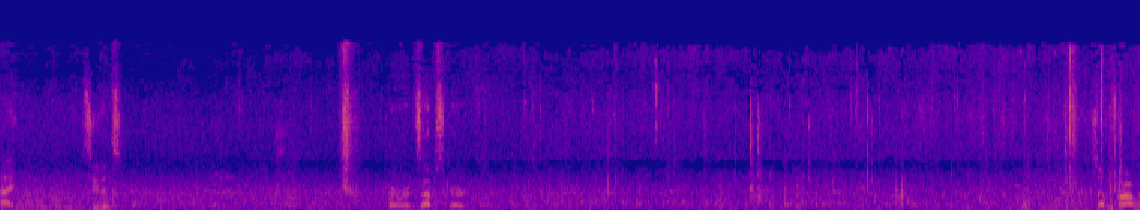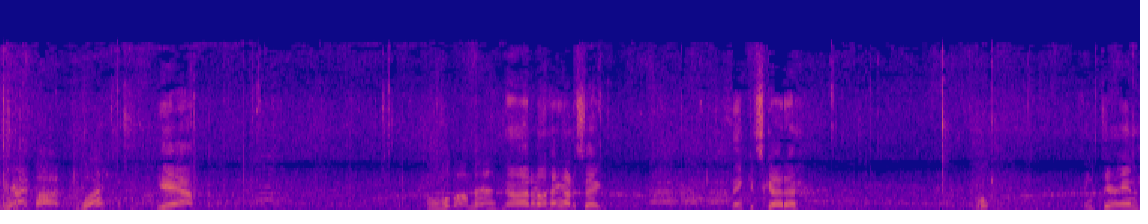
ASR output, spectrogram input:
Hey, see this? Pervert's upskirt. Something's wrong with your iPod. What? Yeah. Oh, hold on, man. No, I don't know. Hang on a second. I think it's got a. Well, I think they're in.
